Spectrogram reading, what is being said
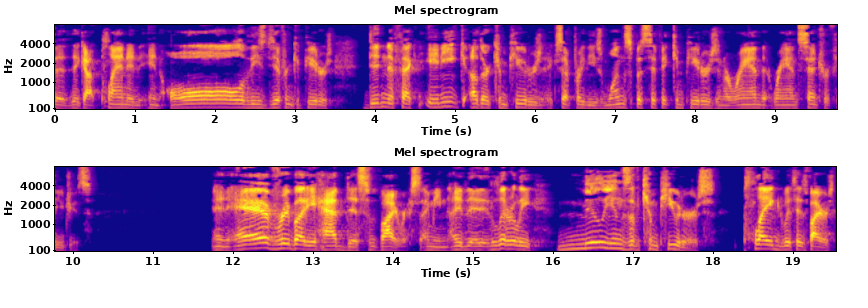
that they got planted in all of these different computers didn't affect any other computers except for these one specific computers in Iran that ran centrifuges. And everybody had this virus. I mean, literally millions of computers plagued with this virus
